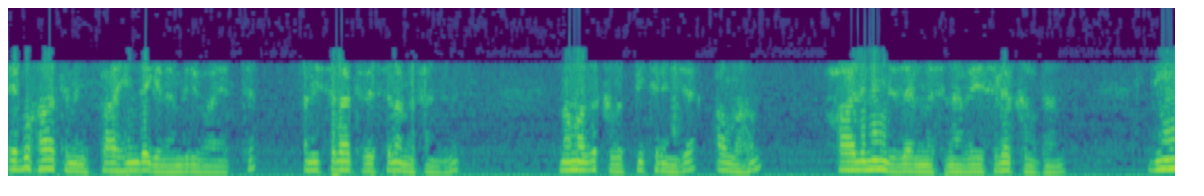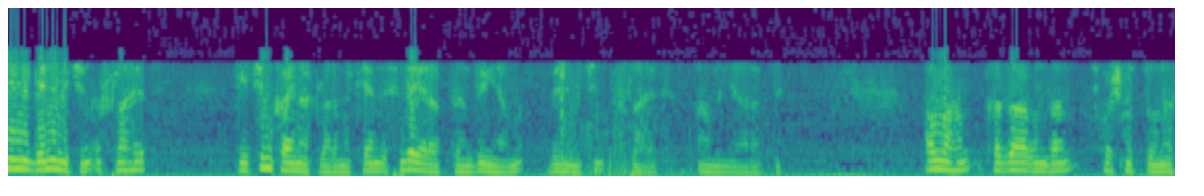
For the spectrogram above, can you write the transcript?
Ebu Hatim'in sahinde gelen bir rivayette Aleyhisselatü Vesselam Efendimiz namazı kılıp bitirince Allah'ım halimin düzelmesine vesile kıldığın, dinimi benim için ıslah et, geçim kaynaklarımı kendisinde yarattığın dünyamı benim için ıslah et. Amin ya Rabbi. Allah'ım kazabından hoşnutluğuna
